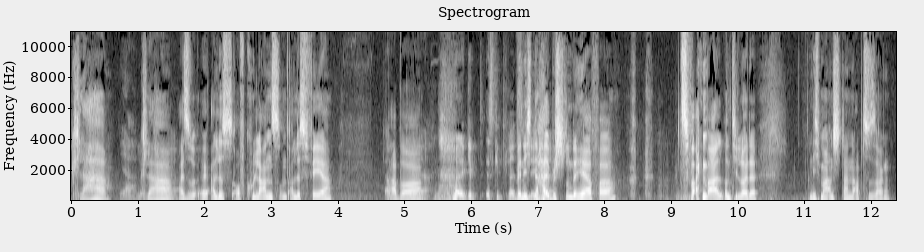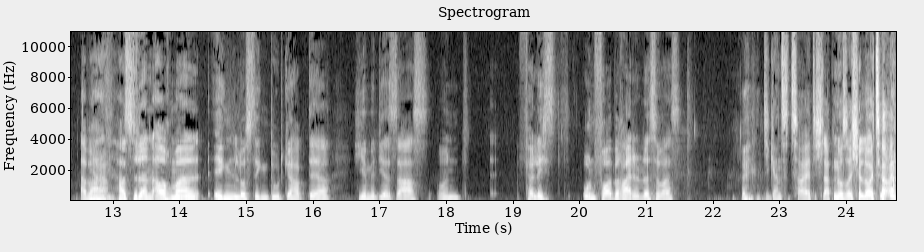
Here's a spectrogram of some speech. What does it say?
klar, klar. Also äh, alles auf Kulanz und alles fair. Aber ja, ja. gibt, es gibt Grenzen. wenn ich eine halbe ja. Stunde herfahre, zweimal und die Leute nicht mal anstanden abzusagen. Aber Ja. hast du dann auch mal irgendeinen lustigen Dude gehabt, der hier mit dir saß und völlig unvorbereitet oder sowas? Die ganze Zeit. Ich lade nur solche Leute ein.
